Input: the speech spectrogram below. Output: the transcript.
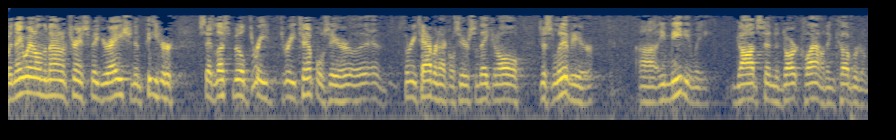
When they went on the Mount of Transfiguration, and Peter said, "Let's build three three temples here, uh, three tabernacles here, so they can all just live here," uh, immediately God sent a dark cloud and covered them.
